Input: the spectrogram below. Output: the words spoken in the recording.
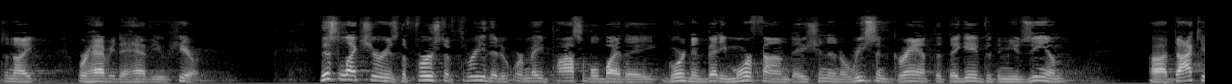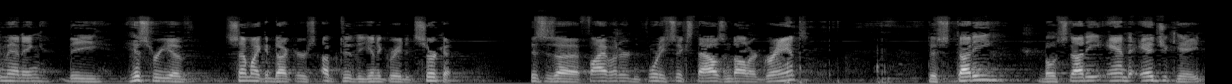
tonight. We're happy to have you here. This lecture is the first of three that were made possible by the Gordon and Betty Moore Foundation in a recent grant that they gave to the museum uh, documenting the history of semiconductors up to the integrated circuit. This is a $546,000 grant to study, both study and educate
